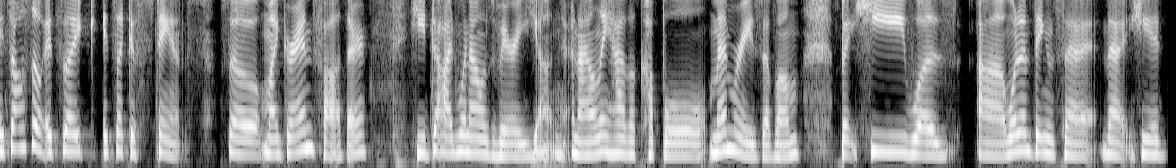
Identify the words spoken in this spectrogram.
it's also it's like it's like a stance so my grandfather he died when i was very young and i only have a couple memories of him but he was uh, one of the things that that he had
